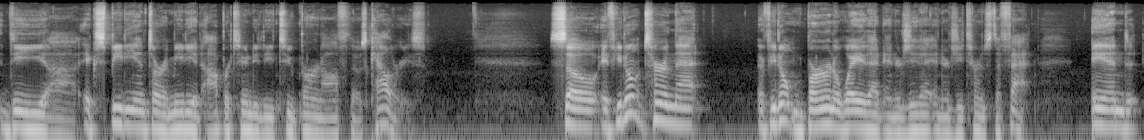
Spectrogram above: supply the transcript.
the uh, expedient or immediate opportunity to burn off those calories. So if you don't turn that, if you don't burn away that energy, that energy turns to fat. And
